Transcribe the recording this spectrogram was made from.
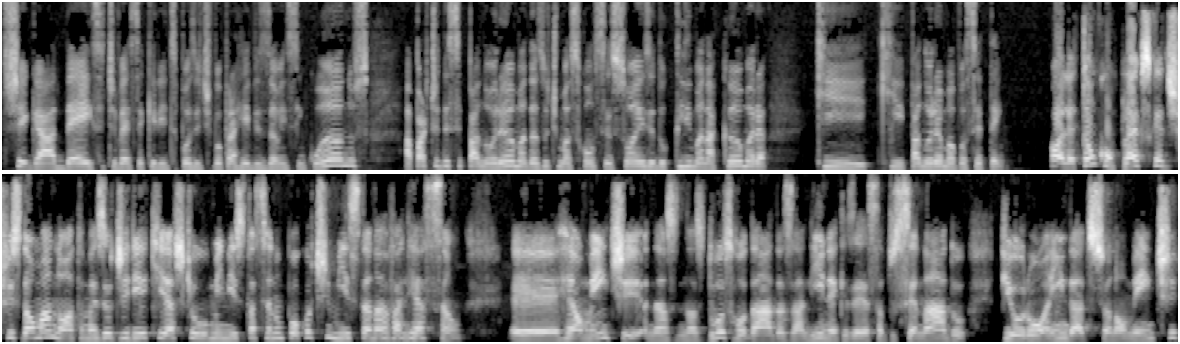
chegar a 10 se tivesse aquele dispositivo para revisão em cinco anos. A partir desse panorama das últimas concessões e do clima na Câmara, que, que panorama você tem? Olha, é tão complexo que é difícil dar uma nota, mas eu diria que acho que o ministro está sendo um pouco otimista na avaliação. É, realmente, nas, nas, duas rodadas ali, né, quer dizer, essa do Senado piorou ainda adicionalmente,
